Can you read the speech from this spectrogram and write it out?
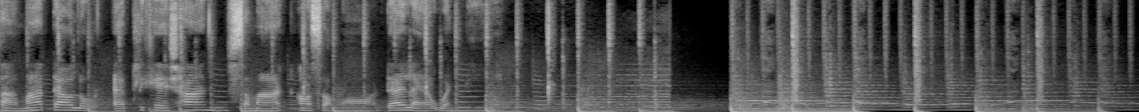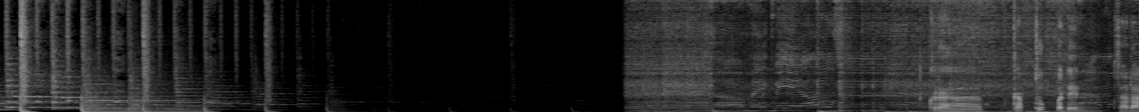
สามารถดาวน์โหลดแอปพลิเคชัน Smart อสมได้แล้ววันนี้ ครับ กับทุกประเด็นสาระ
